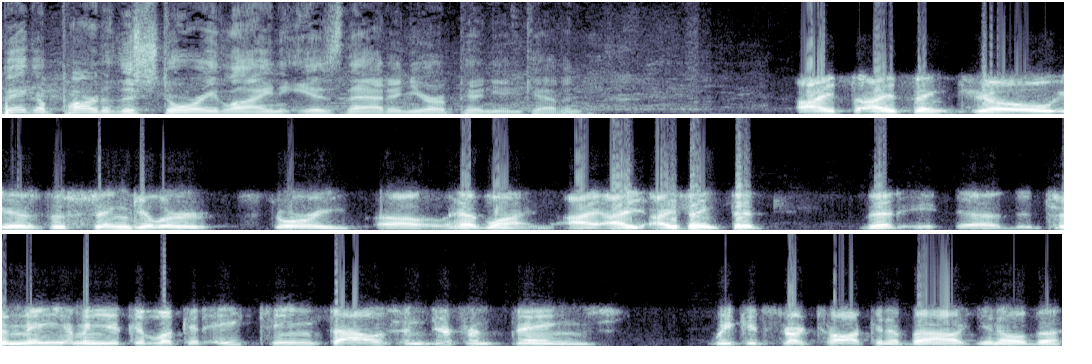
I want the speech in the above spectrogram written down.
big a part of the storyline is that, in your opinion, Kevin? I, th- I think Joe is the singular story uh, headline. I, I, I think that that uh, to me, I mean, you could look at 18,000 different things. We could start talking about, you know, the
